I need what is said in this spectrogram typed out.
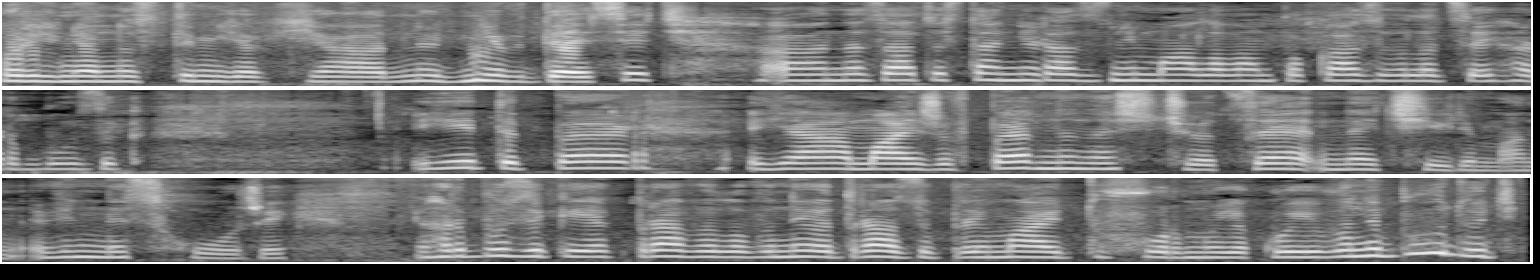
Порівняно з тим, як я ну, днів 10 назад останній раз знімала, вам показувала цей гарбузик. І тепер я майже впевнена, що це не чіріман, він не схожий. Гарбузики, як правило, вони одразу приймають ту форму, якою вони будуть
